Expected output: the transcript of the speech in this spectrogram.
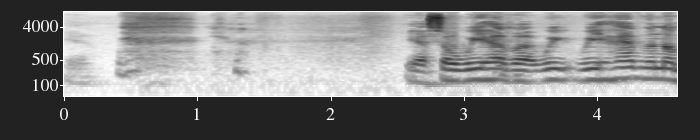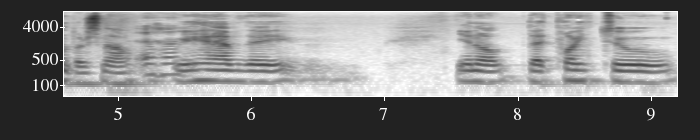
Yeah Yeah, so we have a, we we have the numbers now. Uh-huh. We have the you know that point to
